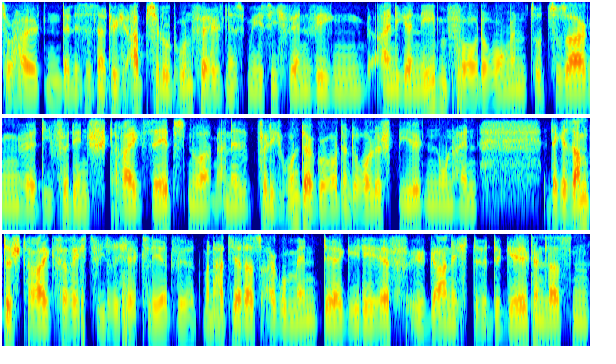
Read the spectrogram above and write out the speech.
zu halten, denn es ist natürlich absolut unverhältnismäßig, wenn wegen einiger Nebenforderungen sozusagen, äh, die für den Streik selbst nur eine völlig untergeordnete Rolle spielten, nun ein der gesamte Streik für rechtswidrig erklärt wird. Man hat ja das Argument der GDF äh, gar nicht gelten lassen,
